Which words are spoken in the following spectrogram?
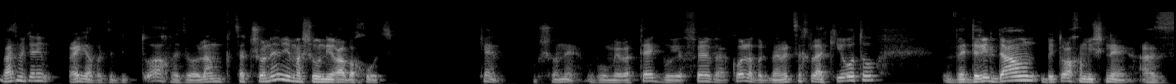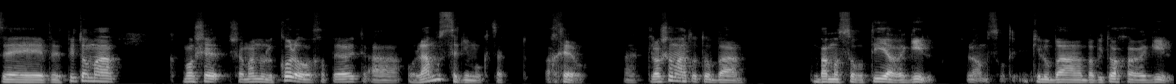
ואז מגלים, רגע, אבל זה ביטוח וזה עולם קצת שונה ממה שהוא נראה בחוץ. כן, הוא שונה, והוא מרתק והוא יפה והכל, אבל באמת צריך להכיר אותו, ו drill down, ביטוח המשנה. אז, אה, ופתאום, כמו ששמענו לכל אורך הפרק, העולם מושגים הוא קצת אחר. את לא שמעת אותו במסורתי הרגיל, לא המסורתי, כאילו בביטוח הרגיל.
